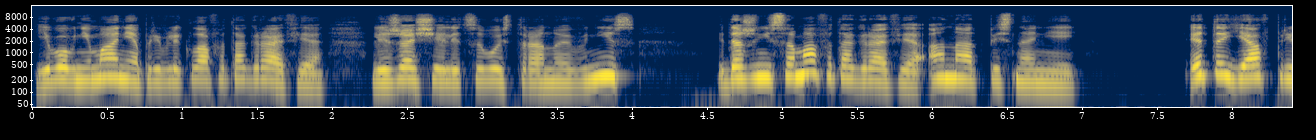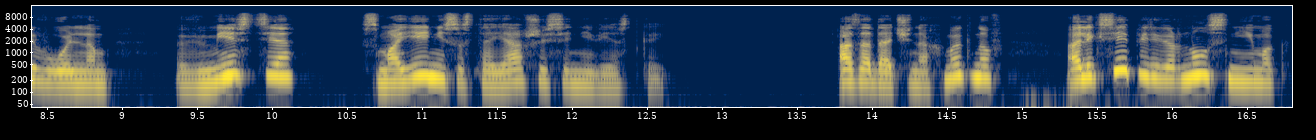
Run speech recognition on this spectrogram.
Его внимание привлекла фотография, лежащая лицевой стороной вниз, и даже не сама фотография, а надпись на ней. «Это я в Привольном, вместе с моей несостоявшейся невесткой». Озадаченно хмыкнув, Алексей перевернул снимок.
